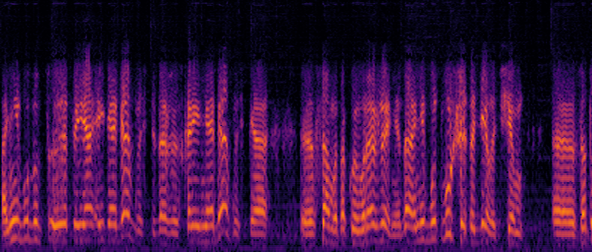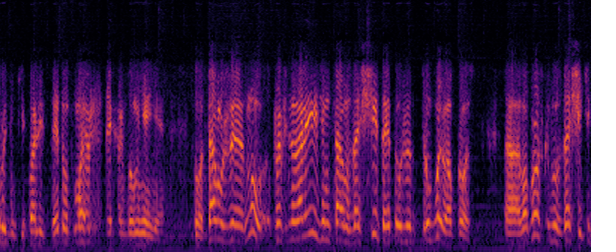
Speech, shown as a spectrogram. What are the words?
они будут э, это, эти обязанности, даже скорее не обязанности, а э, самое такое выражение, да, они будут лучше это делать, чем э, сотрудники полиции. Это вот мое как бы мнение. Вот. Там уже, ну, профессионализм, там защита, это уже другой вопрос. А, вопрос как бы в защите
